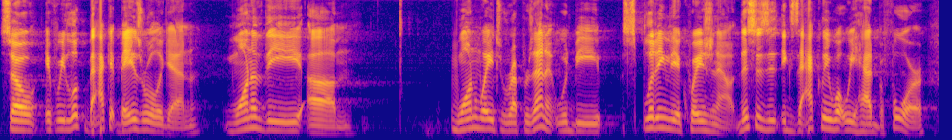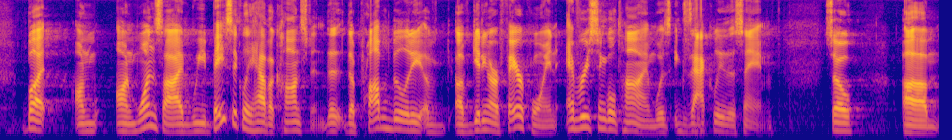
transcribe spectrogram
So if we look back at Bayes' rule again, one of the um, one way to represent it would be splitting the equation out. This is exactly what we had before, but on, on one side, we basically have a constant. The, the probability of, of getting our fair coin every single time was exactly the same. So um,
